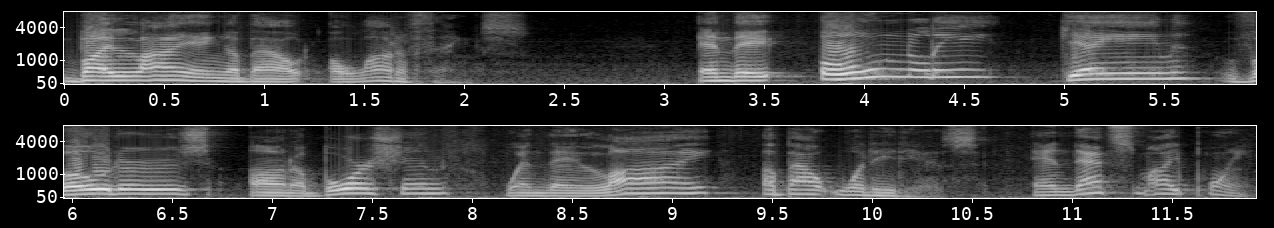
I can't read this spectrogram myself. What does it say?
by lying about a lot of things. And they only gain voters on abortion when they lie about what it is. And that's my point.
